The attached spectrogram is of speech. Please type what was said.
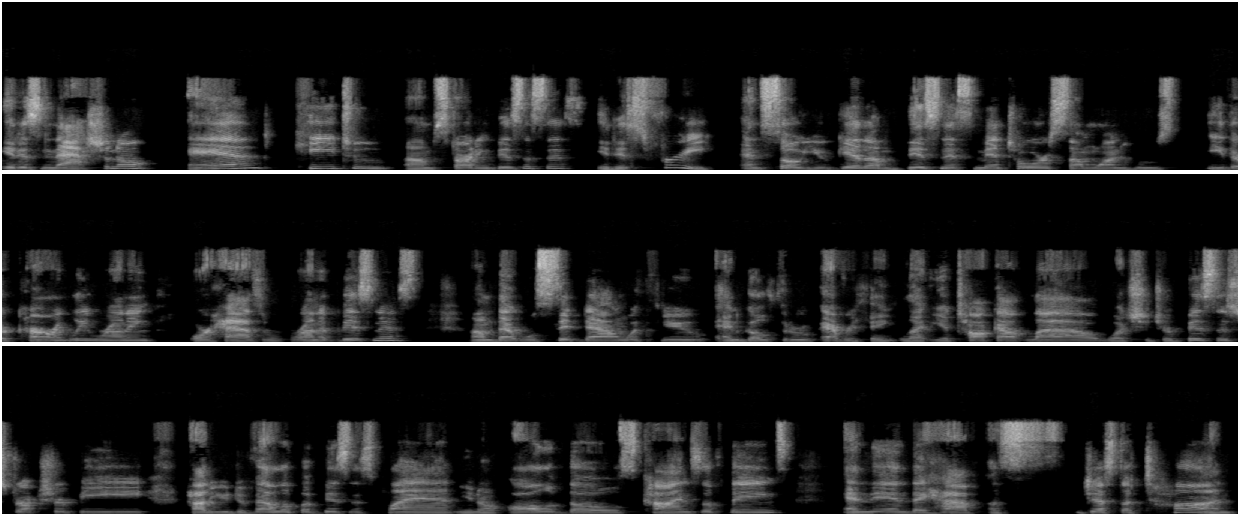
It is national and key to um, starting businesses, it is free. And so you get a business mentor, someone who's either currently running or has run a business um, that will sit down with you and go through everything. Let you talk out loud. What should your business structure be? How do you develop a business plan? You know, all of those kinds of things. And then they have a, just a ton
